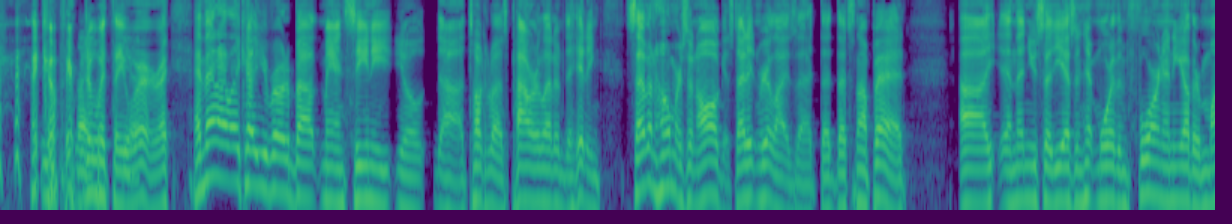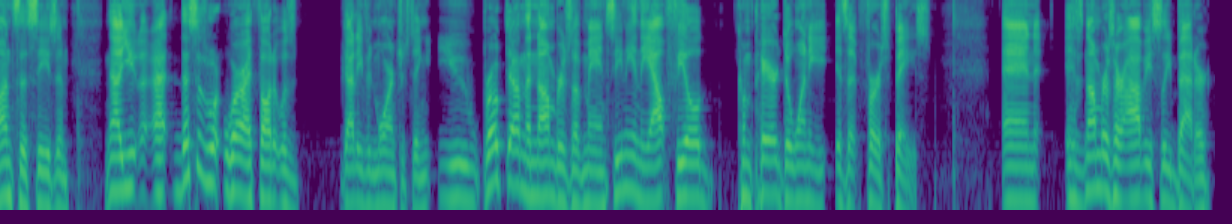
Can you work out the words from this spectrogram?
compared right. to what they yeah. were right and then i like how you wrote about mancini you know uh, talking about his power led him to hitting seven homers in august i didn't realize that that that's not bad uh, and then you said he hasn't hit more than four in any other months this season. Now, you uh, this is where I thought it was got even more interesting. You broke down the numbers of Mancini in the outfield compared to when he is at first base, and his numbers are obviously better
